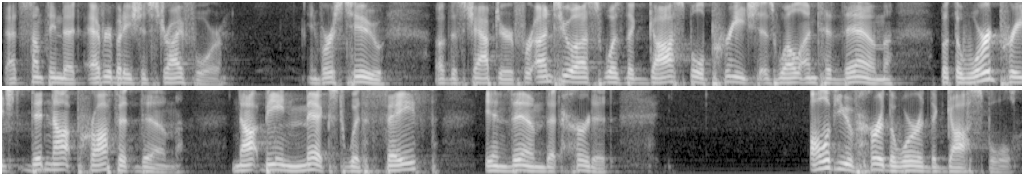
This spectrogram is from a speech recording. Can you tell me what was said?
That's something that everybody should strive for. In verse 2, of this chapter. For unto us was the gospel preached as well unto them, but the word preached did not profit them, not being mixed with faith in them that heard it. All of you have heard the word the gospel,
